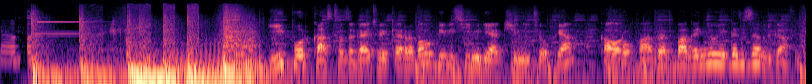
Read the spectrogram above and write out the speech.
ቻው። ይህ ፖድካስት ተዘጋጅቶ የቀረበው ቢቢሲ ሚዲያ አክሽን ኢትዮጵያ ከአውሮፓ ህብረት ባገኘው የገንዘብ ድጋፍ ነው።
